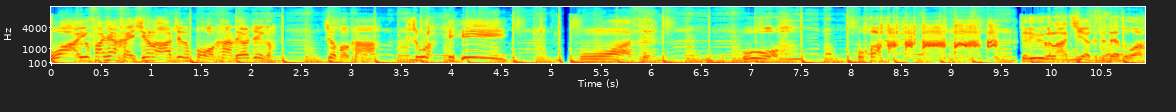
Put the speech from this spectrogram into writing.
哇，又发现海星了啊，这个不好看，咱要这个，这好看啊，收了，嘿嘿。哇塞，哇哇哈哈哈哈，这里有个垃圾啊，给它带走啊。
